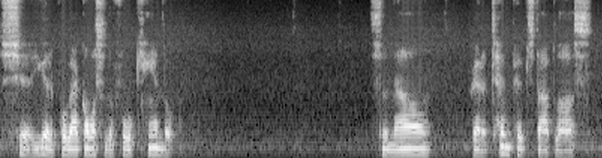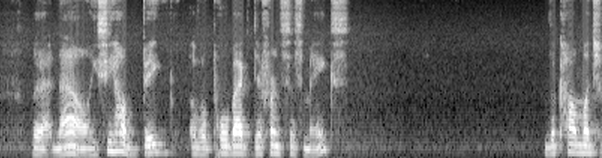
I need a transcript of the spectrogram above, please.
Shit, you got to pull back almost to the full candle. So now we're at a 10 pip stop loss. Look at that now. You see how big of a pullback difference this makes? Look how much,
